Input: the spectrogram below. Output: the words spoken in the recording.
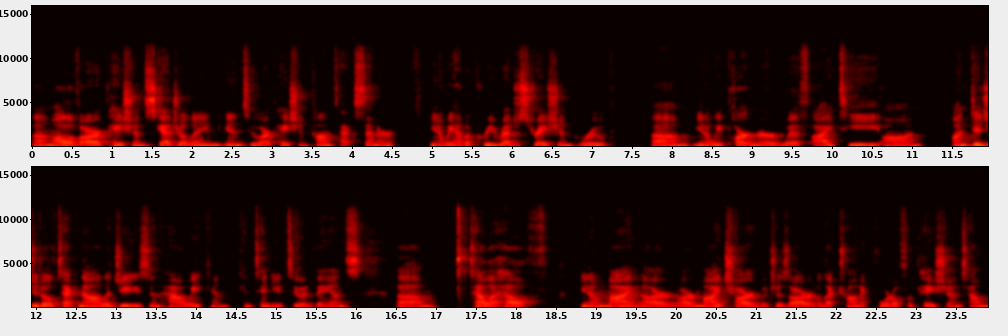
um, all of our patient scheduling into our patient contact center. You know, we have a pre registration group. Um, you know, we partner with IT on on digital technologies and how we can continue to advance um, telehealth you know my our our MyChart which is our electronic portal for patients how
